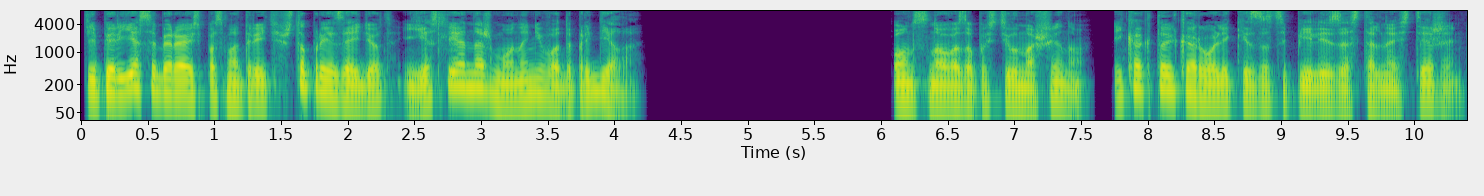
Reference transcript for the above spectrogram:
Теперь я собираюсь посмотреть, что произойдет, если я нажму на него до предела. Он снова запустил машину, и как только ролики зацепились за стальной стержень,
